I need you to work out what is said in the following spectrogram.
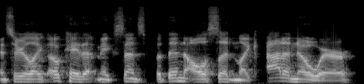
And so you're like, okay, that makes sense. But then all of a sudden, like out of nowhere,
